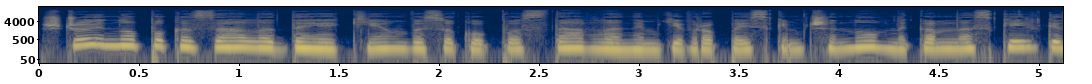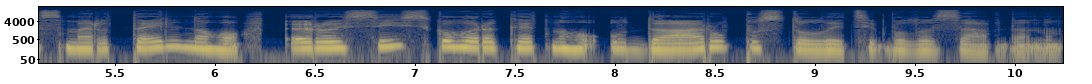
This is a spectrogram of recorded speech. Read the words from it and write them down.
щойно показала деяким високопоставленим європейським чиновникам, наскільки смертельного російського ракетного удару по столиці було завдано.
